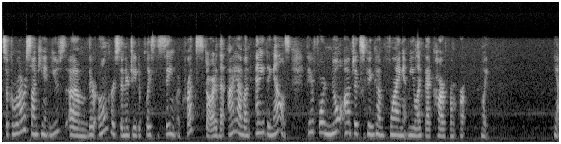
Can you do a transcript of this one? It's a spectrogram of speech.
so Karara-san can't use um, their own cursed energy to place the same crux star that I have on anything else. Therefore, no objects can come flying at me like that car from... Wait. Yeah,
